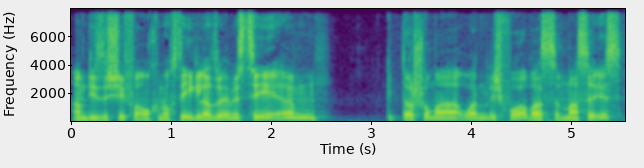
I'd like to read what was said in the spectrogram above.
haben diese Schiffe auch noch Segel. Also MSC ähm, gibt da schon mal ordentlich vor, was Masse ist.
